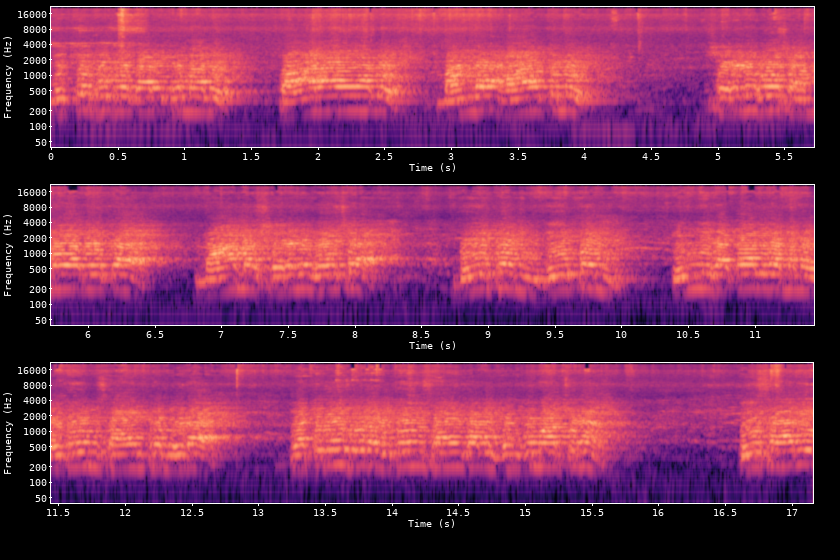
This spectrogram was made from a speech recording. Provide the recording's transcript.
నిత్య పూజ కార్యక్రమాలు పారాయణాలు మంగళ హారతులు శరణ ఘోష అమ్మవారి యొక్క నామ శరణ ఘోష దీపం దీపం ఇన్ని రకాలుగా మన ఉదయం సాయంత్రం కూడా ప్రతిరోజు కూడా ఉదయం సాయంకాలం మార్చిన ఈసారి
